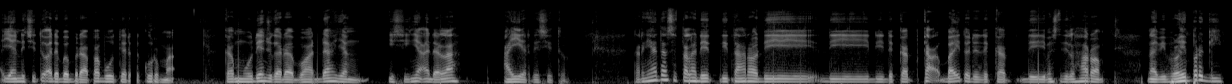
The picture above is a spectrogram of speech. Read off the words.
yang di situ ada beberapa butir kurma. Kemudian juga ada wadah yang isinya adalah air di situ. Ternyata setelah ditaruh di di di dekat Ka'bah itu di dekat di Masjidil Haram, Nabi Ibrahim pergi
